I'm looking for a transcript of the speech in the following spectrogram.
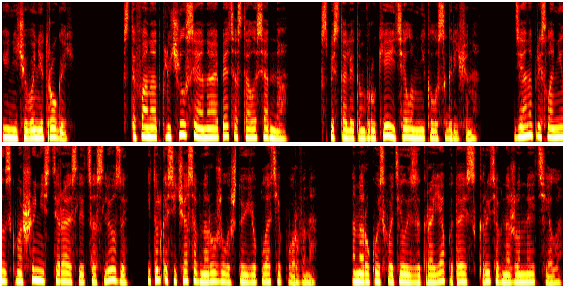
И ничего не трогай. Стефана отключился, и она опять осталась одна, с пистолетом в руке и телом Николаса Гриффина. Диана прислонилась к машине, стирая с лица слезы, и только сейчас обнаружила, что ее платье порвано. Она рукой схватилась за края, пытаясь скрыть обнаженное тело.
